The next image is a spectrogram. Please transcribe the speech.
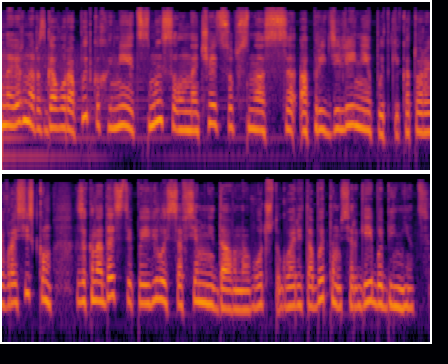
Ну, наверное, разговор о пытках имеет смысл начать, собственно, с определения пытки, которое в российском законодательстве появилось совсем недавно. Вот что говорит об этом Сергей Бабинец.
